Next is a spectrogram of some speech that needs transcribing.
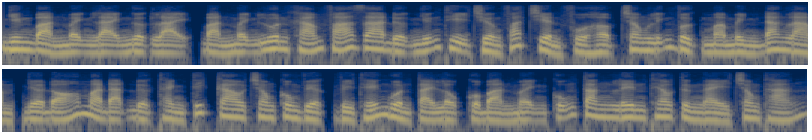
Nhưng bản mệnh lại ngược lại, bản mệnh luôn khám phá ra được những thị trường phát triển phù hợp trong lĩnh vực mà mình đang làm, nhờ đó mà đạt được thành tích cao trong công việc, vì thế nguồn tài lộc của bản mệnh cũng tăng lên theo từng ngày trong tháng.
